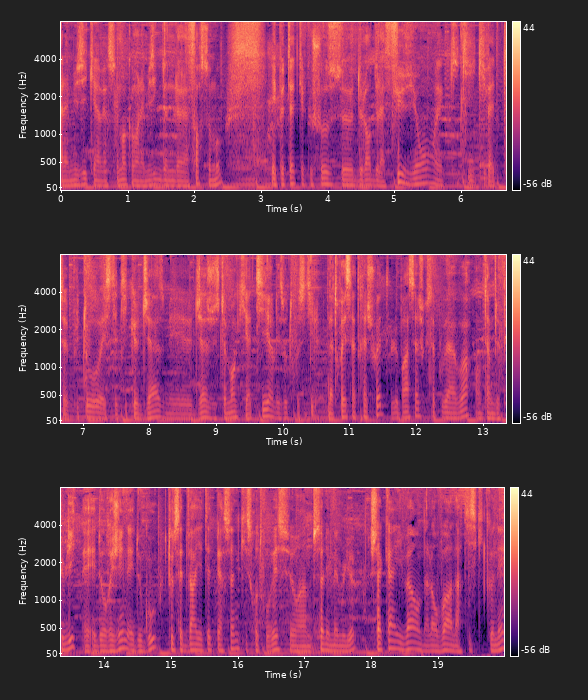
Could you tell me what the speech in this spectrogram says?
à la musique et inversement comment la musique donne de la force aux mots. Et peut-être quelque chose de l'ordre de la fusion euh, qui, qui, qui va être plutôt esthétique jazz, mais jazz justement qui attire les autres styles. On a trouvé ça très chouette, le brassage que ça pouvait avoir en termes de public et d'origine et de goût, toute cette variété de personnes qui se retrouvaient sur un seul et même lieu. Chacun y va en allant voir un artiste qu'il connaît,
